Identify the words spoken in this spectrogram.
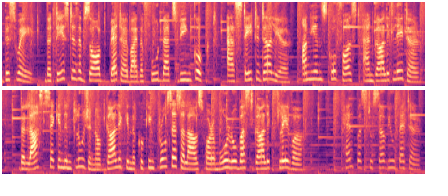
This way, the taste is absorbed better by the food that's being cooked. As stated earlier, onions go first and garlic later. The last second inclusion of garlic in the cooking process allows for a more robust garlic flavor. Help us to serve you better.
